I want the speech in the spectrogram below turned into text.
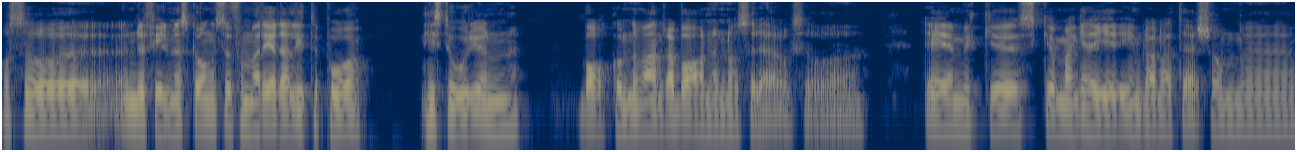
Och så eh, under filmens gång så får man reda lite på historien bakom de andra barnen och sådär också. Det är mycket skumma grejer inblandat där som eh,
